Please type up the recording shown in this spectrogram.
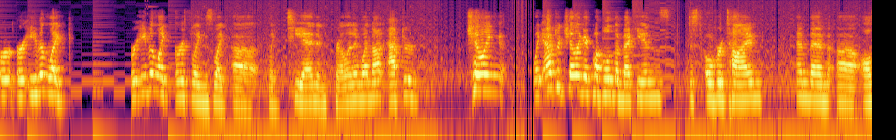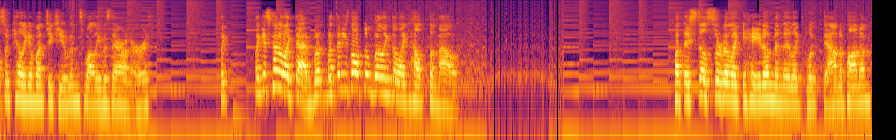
Or, or even, like, or even, like, Earthlings like, uh, like Tien and Krillin and whatnot, after killing, like, after killing a couple of Namekians, just over time, and then, uh, also killing a bunch of humans while he was there on Earth. Like, like, it's kind of like that, but, but then he's also willing to, like, help them out. But they still sort of, like, hate him and they, like, look down upon him.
